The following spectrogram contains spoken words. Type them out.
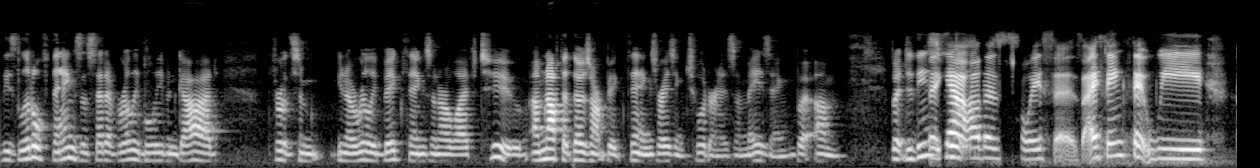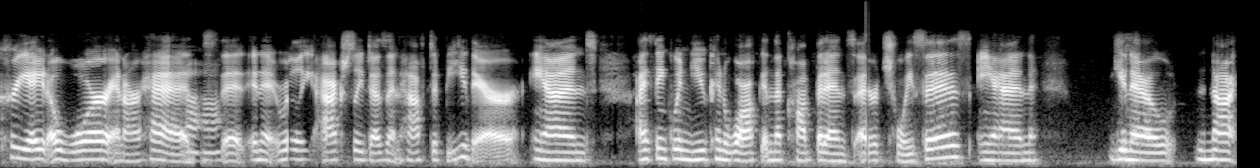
these little things instead of really believing god for some you know really big things in our life too. Um not that those aren't big things. Raising children is amazing but um but do these but yeah all those choices. I think that we create a war in our heads Uh-huh. that and it really actually doesn't have to be there. And i think when you can walk in the confidence of your choices and you know not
